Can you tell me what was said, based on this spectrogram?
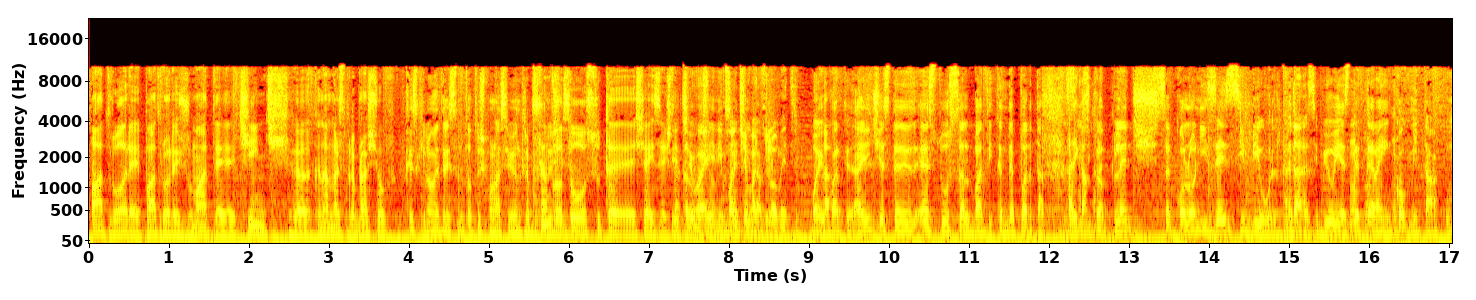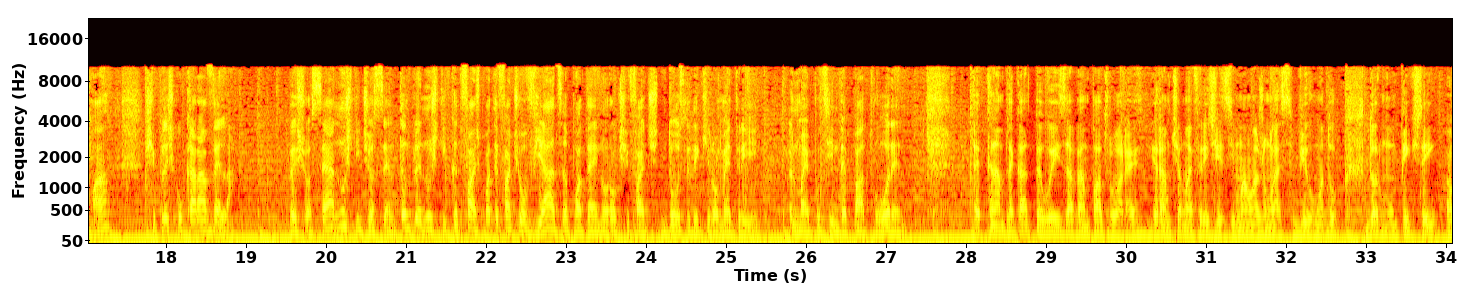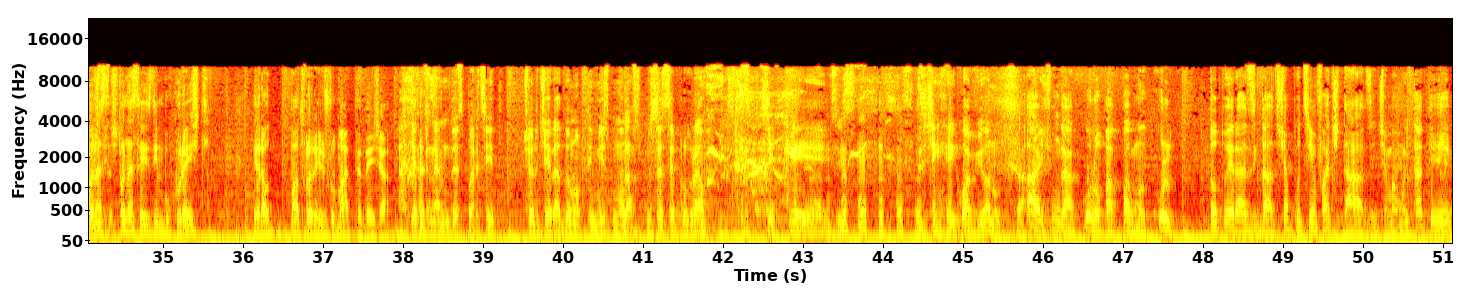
patru ore, patru ore jumate, cinci, uh, când am mers spre Brașov. Câți kilometri sunt totuși până la Sibiu între Sunt București vreo și 260, E dacă nu ceva mă înșel. inimaginabil. Sunt ceva kilometri. Băi, Da. da. parcă aici este estul sălbatic îndepărtat. Adică Adică am că pleci să colonizezi Sibiul. Adică Da. Sibiu este terra incognita acum și pleci cu caravela pe șosea, nu știi ce o să se întâmple, nu știi cât faci, poate faci o viață, poate ai noroc și faci 200 de kilometri în mai puțin de 4 ore. De- Când am plecat pe Waze aveam 4 ore Eram cel mai fericit Zic, mamă, ajung la Sibiu, mă duc, dorm un pic, știi? Am Până, știi. să, până să ies din București Erau 4 ore jumate deja Iar când ne-am despărțit, George era de un optimism, da. Da. îmi spusese program, zice că e, zice că e cu avionul. Da. Ajung acolo, pac, pac, mă culc, totul era, zic, da, așa puțin faci? Da, zice, m-am uitat, e...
